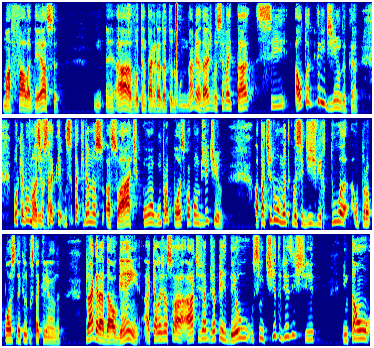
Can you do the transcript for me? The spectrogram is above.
uma fala dessa, é, ah, vou tentar agradar todo mundo. Na verdade, você vai estar tá se autoagredindo, cara. Porque, vamos lá, você está tá criando a sua arte com algum propósito, com algum objetivo. A partir do momento que você desvirtua o propósito daquilo que você está criando para agradar alguém, aquela já sua arte já, já perdeu o sentido de existir. Então,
